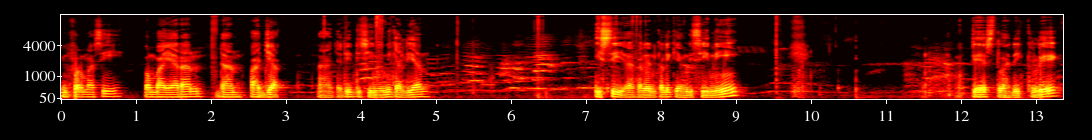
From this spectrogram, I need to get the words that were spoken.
informasi pembayaran dan pajak. Nah jadi di sini nih kalian isi ya kalian klik yang di sini. Oke setelah diklik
